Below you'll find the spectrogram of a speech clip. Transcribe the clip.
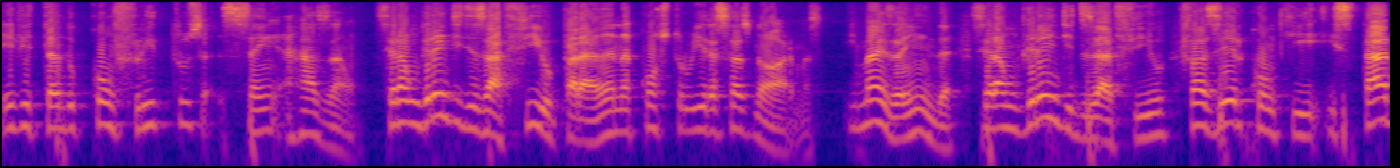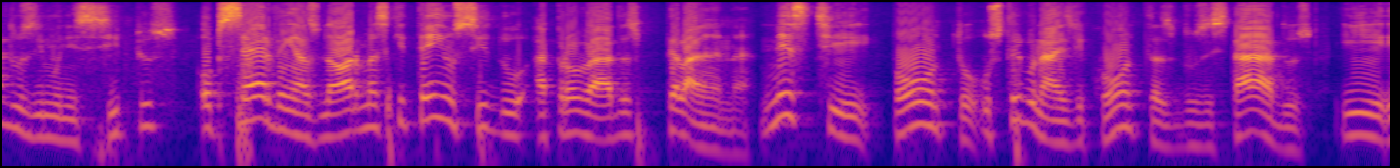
evitando conflitos sem razão. Será um grande desafio para a ANA construir essas normas. E mais ainda, será um grande desafio fazer com que estados e municípios observem as normas que tenham sido aprovadas pela ANA. Neste ponto, os tribunais de contas dos estados e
